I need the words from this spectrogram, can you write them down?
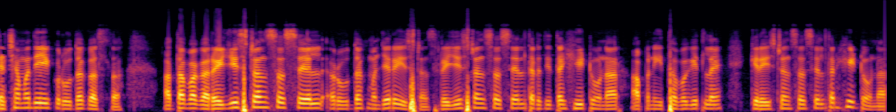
त्याच्यामध्ये एक रोधक असतं. आता बघा रेजिस्टन्स असेल रोधक म्हणजे रेजिस्टन्स रेजिस्टन्स असेल तर तिथं हीट होणार. आपण इथं बघितलंय की रेजिस्टन्स असेल तर हीट होणार.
